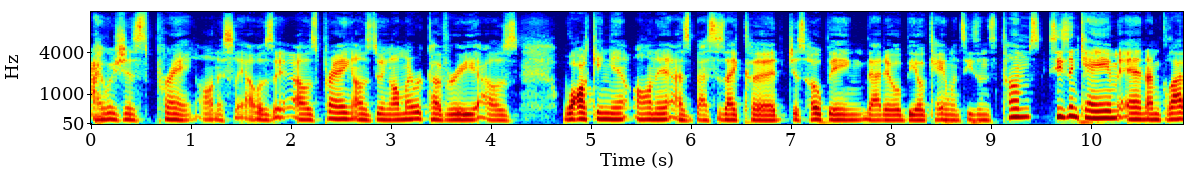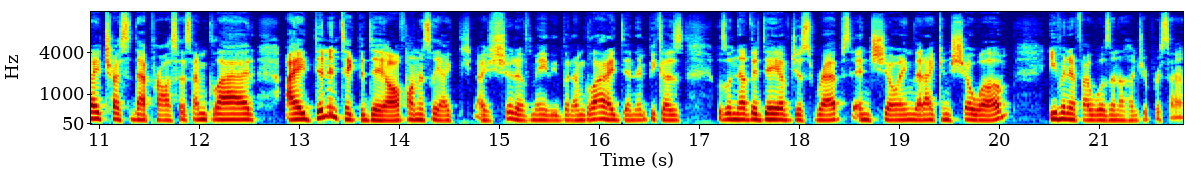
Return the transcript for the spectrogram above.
I was just praying, honestly. I was I was praying. I was doing all my recovery. I was walking it on it as best as I could, just hoping that it will be okay when seasons comes. Season came and I'm glad I trusted that process. I'm glad I didn't take the day off. Honestly, I I should have maybe, but I'm glad I didn't because it was another day of just reps and showing that I can show up even if I wasn't 100%.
